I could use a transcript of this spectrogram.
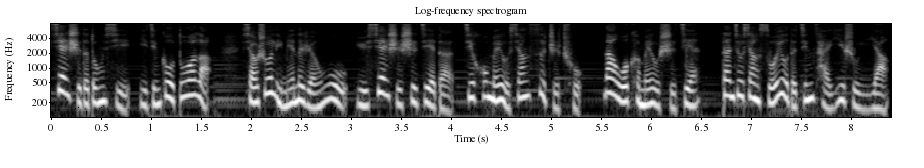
现实的东西已经够多了，小说里面的人物与现实世界的几乎没有相似之处。那我可没有时间。但就像所有的精彩艺术一样，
